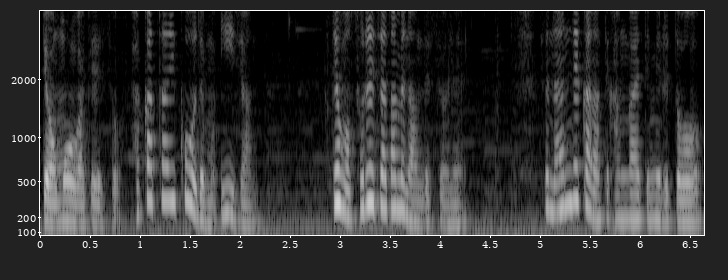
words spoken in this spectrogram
て思うわけですよ。博多行こうでもいいじゃん。でもそれじゃダメなんですよね。それなんでかなって考えてみると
